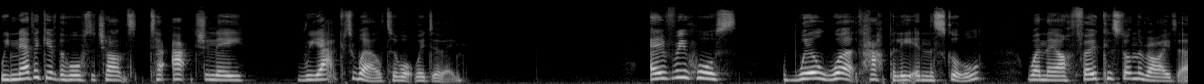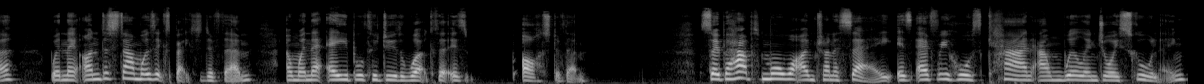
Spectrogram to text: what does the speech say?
we never give the horse a chance to actually react well to what we're doing. Every horse will work happily in the school when they are focused on the rider, when they understand what is expected of them, and when they're able to do the work that is asked of them. So, perhaps more what I'm trying to say is every horse can and will enjoy schooling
